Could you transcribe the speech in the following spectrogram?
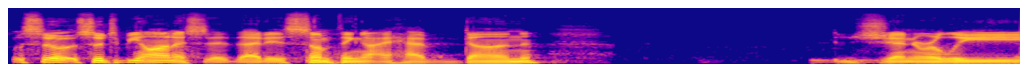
That's, so, so to be honest, that is something I have done generally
